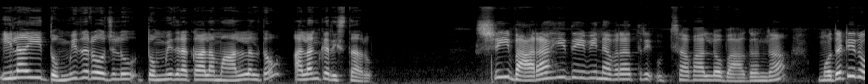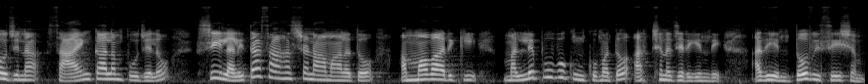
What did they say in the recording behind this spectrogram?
ఇలా ఈ తొమ్మిది రోజులు తొమ్మిది రకాల మాలలతో అలంకరిస్తారు. శ్రీ వారాహిదేవి నవరాత్రి ఉత్సవాల్లో భాగంగా మొదటి రోజున సాయంకాలం పూజలో శ్రీ లలితా సహస్రనామాలతో అమ్మవారికి మల్లెపువ్వు కుంకుమతో అర్చన జరిగింది. అది ఎంతో విశేషం.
